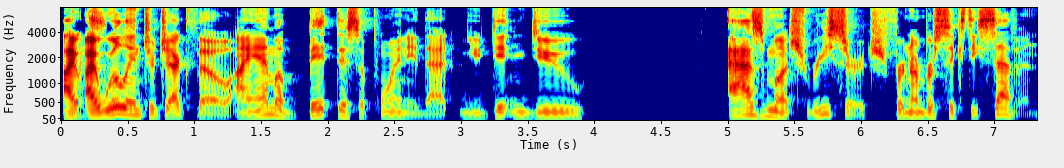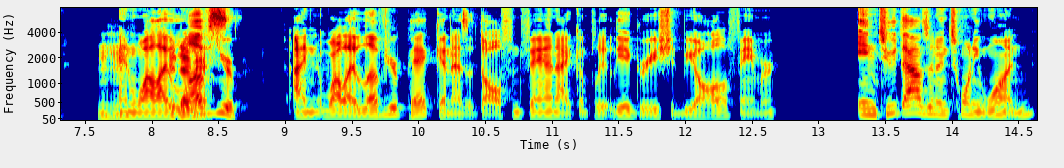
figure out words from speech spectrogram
I, I will interject though. I am a bit disappointed that you didn't do as much research for number 67. Mhm. And while I Who'd love your I, while I love your pick, and as a Dolphin fan, I completely agree, should be a Hall of Famer. In 2021,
